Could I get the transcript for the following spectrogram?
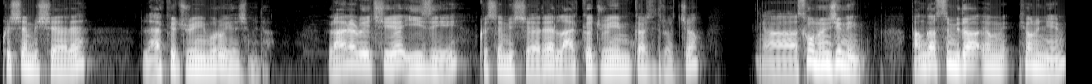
크리스찬 미셸의 Like a Dream으로 이어집니다. 라넬 리치의 Easy, 크리스찬 미셸의 Like a Dream까지 들었죠. 아, 손은시님 반갑습니다, 형, 현우님.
